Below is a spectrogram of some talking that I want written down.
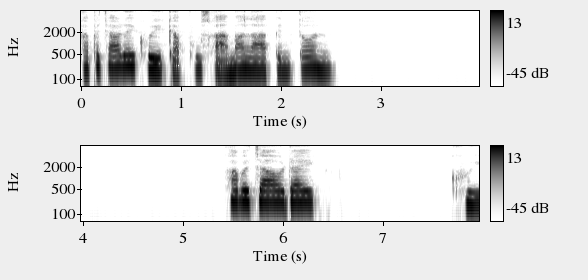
ข้าพเจ้าได้คุยกับภูษามาลาเป็นต้น ข้าพเจ้าได้คุย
